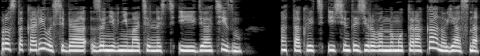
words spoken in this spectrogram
просто корила себя за невнимательность и идиотизм. А так ведь и синтезированному таракану ясно,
